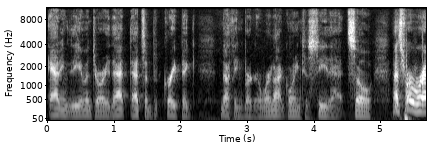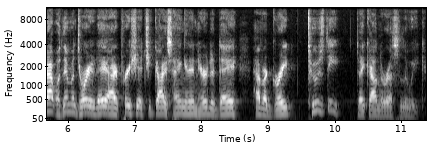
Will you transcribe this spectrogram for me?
adding to the inventory, that that's a great big nothing burger. We're not going to see that. So that's where we're at with inventory today. I appreciate you guys hanging in here today. Have a great Tuesday. Take on the rest of the week.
